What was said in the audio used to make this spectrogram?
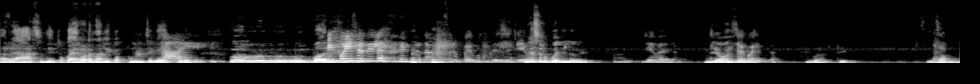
अरे असं दे तू काय रडणार आहे का पुरीच्या गायत पडून? मी. पैसे दिले नाही त्यांना वीस रुपये मग त्याचं जेवण वीस रुपये दिलं होय? जेवायला. जेवायचं? जेवायचं. बरं ठीक आहे. जा मग.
